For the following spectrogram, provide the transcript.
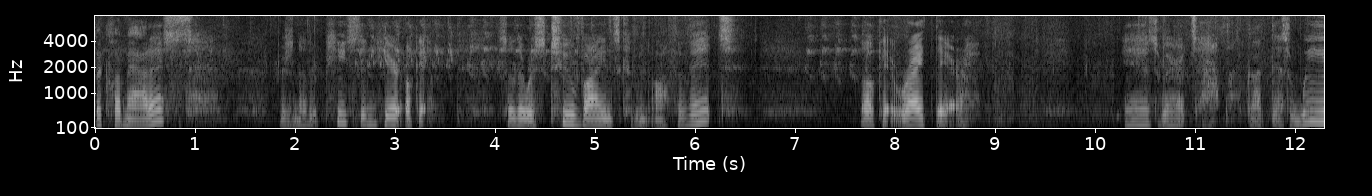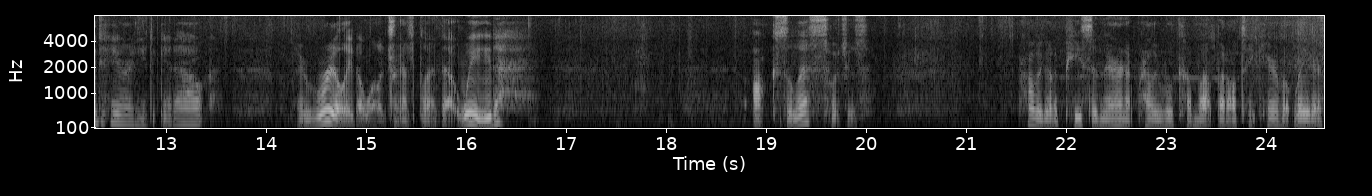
the clematis. There's another piece in here. Okay, so there was two vines coming off of it. Okay, right there is where it's at. I've got this weed here I need to get out. I really don't want to transplant that weed. Oxalis, which is probably got a piece in there and it probably will come up, but I'll take care of it later.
